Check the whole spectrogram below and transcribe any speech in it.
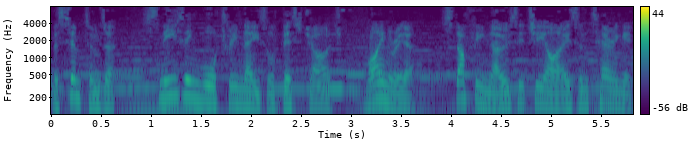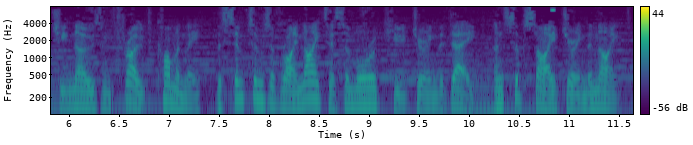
The symptoms are sneezing, watery nasal discharge, rhinorrhea, stuffy nose, itchy eyes and tearing itchy nose and throat. Commonly, the symptoms of rhinitis are more acute during the day and subside during the night.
